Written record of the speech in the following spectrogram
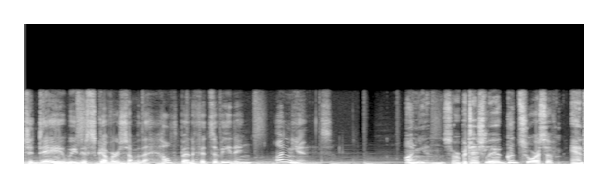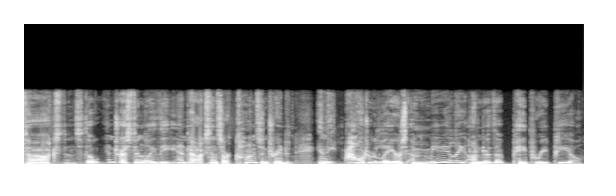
Today we discover some of the health benefits of eating onions. Onions are potentially a good source of antioxidants, though interestingly the antioxidants are concentrated in the outer layers immediately under the papery peel.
